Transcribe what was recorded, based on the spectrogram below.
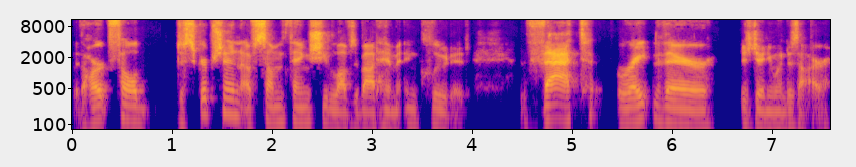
with a heartfelt description of some things she loves about him included. That right there is genuine desire.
